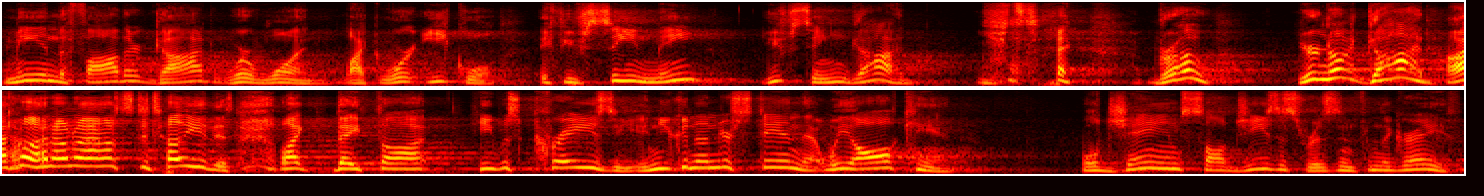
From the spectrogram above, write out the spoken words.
me and the Father, God, we're one, like we're equal. If you've seen me, You've seen God. You'd say, Bro, you're not God. I don't, I don't know how else to tell you this. Like they thought he was crazy. And you can understand that. We all can. Well, James saw Jesus risen from the grave.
